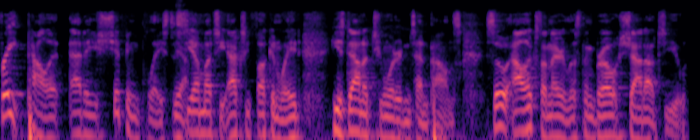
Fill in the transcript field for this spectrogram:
freight pallet at a shipping place to yeah. see how much he actually fucking weighed. He's down to 210 pounds. So, Alex, I know you're listening, bro. Shout out to you.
